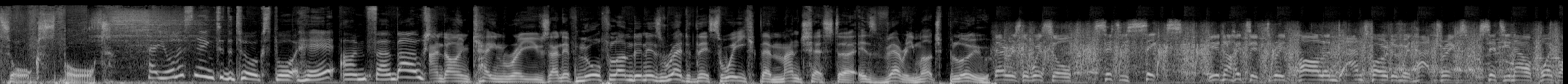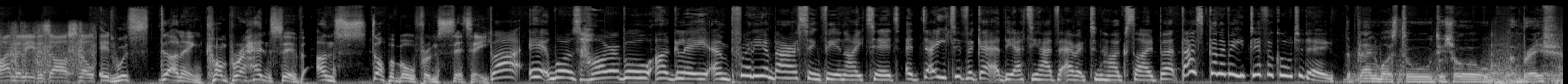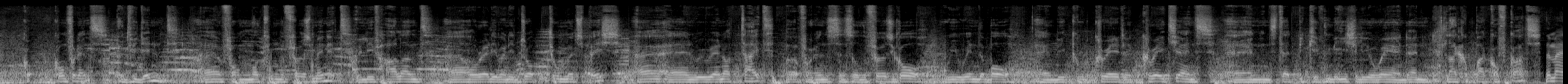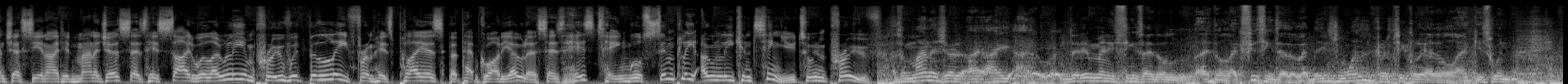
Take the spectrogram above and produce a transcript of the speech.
Talk Sport. Hey, you're listening to the Talk Sport here. I'm Fern Bosch. And I'm Kane Reeves. And if North London is red this week, then Manchester is very much blue. There is the whistle. City 6, United 3. Haaland and Foden with hat tricks. City now a point behind the leaders, Arsenal. It was stunning, comprehensive, unstoppable from City. But it was horrible, ugly, and pretty embarrassing for United. A day to forget at the Etihad for Erik ten Hag's side, but that's going to be difficult to do. The plan was to, to show a brave co- confidence, but we didn't. Uh, from not from the first minute, we leave Haaland uh, already when he dropped too much space, uh, and we were not tight. Uh, for instance, on the first goal, we win the ball and we could create a great chance, and instead we give him easily away, and then like a pack of cards. The Manchester United manager says his side will only improve with belief from his players, but Pep Guardiola says his team will simply only continue to improve. As a manager, I, I, I there are many things I don't I don't like. Few things I don't like, but there's one in particular I don't like. It's when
